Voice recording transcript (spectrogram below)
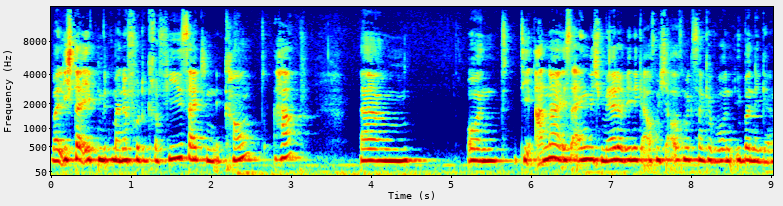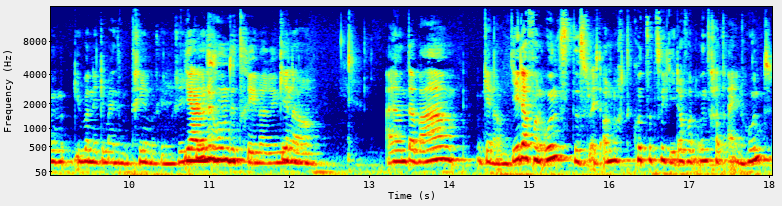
weil ich da eben mit meiner Fotografie-Seite einen Account habe. Ähm, und die Anna ist eigentlich mehr oder weniger auf mich aufmerksam geworden über eine, über eine gemeinsame Trainerin, richtig? Ja, eine Hundetrainerin. Genau. genau. Und da war, genau, jeder von uns, das vielleicht auch noch kurz dazu, jeder von uns hat einen Hund.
